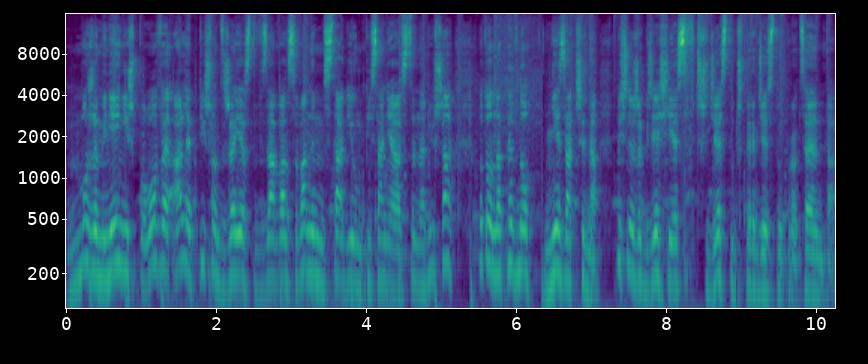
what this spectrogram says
może mniej niż połowę, ale pisząc, że jest w zaawansowanym stadium pisania scenariusza, no to na pewno nie zaczyna. Myślę, że gdzieś jest w 30-40%.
